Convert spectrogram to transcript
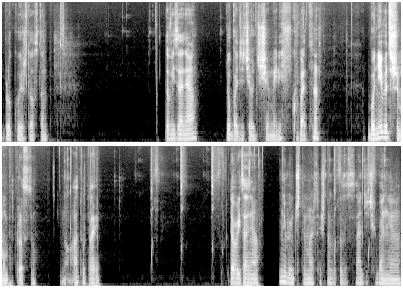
Blokujesz dostęp. Do widzenia. Tu będziecie od dzisiaj mieli kuwetę. Bo nie wytrzymam po prostu. No, a tutaj. Do widzenia. Nie wiem, czy ty możesz coś nowego zasadzić. Chyba nie.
